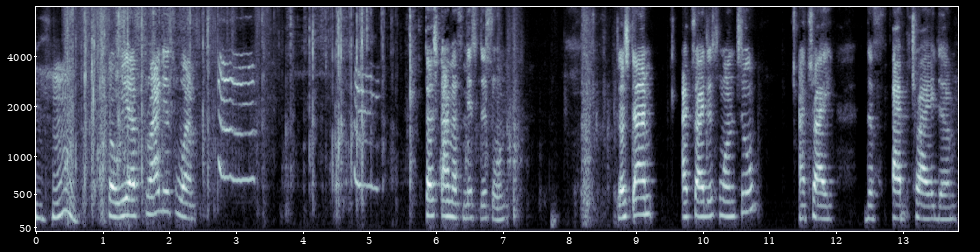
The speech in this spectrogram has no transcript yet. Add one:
Mm-hmm. So we have tried this one. First time I've missed this one. First time I tried this one too. I tried the I tried the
